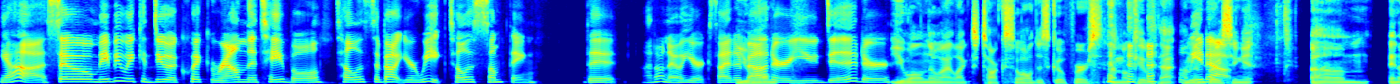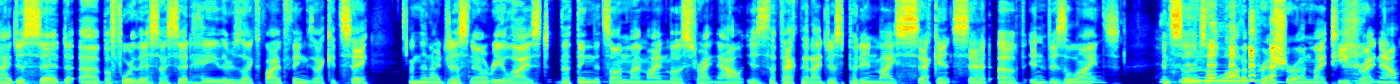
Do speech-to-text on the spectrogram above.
Yeah. So maybe we could do a quick round the table. Tell us about your week. Tell us something that I don't know, you're excited you about all, or you did or You all know I like to talk, so I'll just go first. I'm okay with that. I'm embracing out. it. Um, and I just said uh, before this, I said, hey, there's like five things I could say. And then I just now realized the thing that's on my mind most right now is the fact that I just put in my second set of Invisaligns. And so there's a lot of pressure on my teeth right now.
